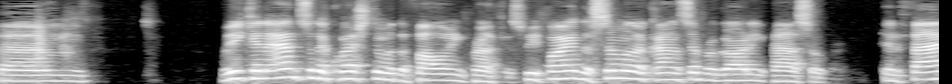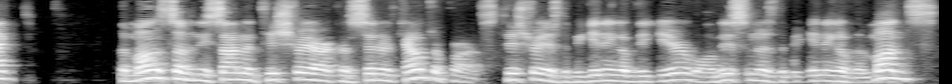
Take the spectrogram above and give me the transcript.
Um, we can answer the question with the following preface. We find a similar concept regarding Passover. In fact, the months of Nisan and Tishrei are considered counterparts. Tishrei is the beginning of the year, while Nisan is the beginning of the months,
